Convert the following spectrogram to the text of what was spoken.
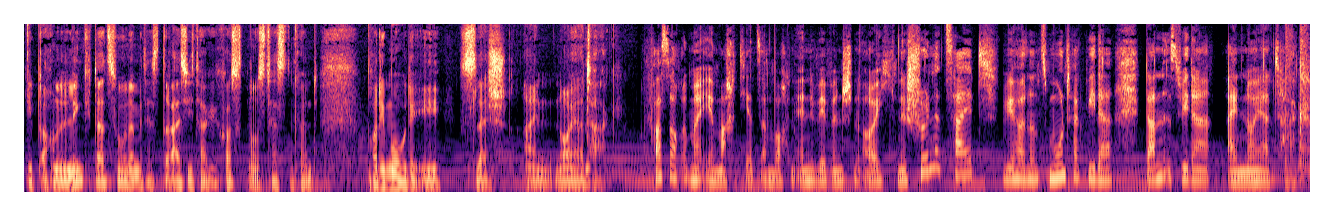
Gibt auch einen Link dazu, damit ihr es 30 Tage kostenlos testen könnt. podimo.de slash ein neuer Tag. Was auch immer ihr macht jetzt am Wochenende, wir wünschen euch eine schöne Zeit. Wir hören uns Montag wieder. Dann ist wieder ein neuer Tag.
